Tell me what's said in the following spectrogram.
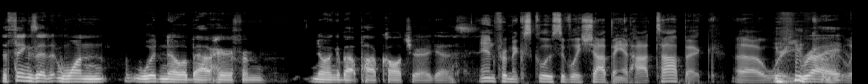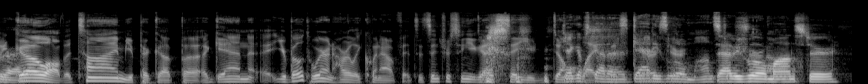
the things that one would know about her from knowing about pop culture, I guess. And from exclusively shopping at Hot Topic, uh, where you Right, currently right. go all the time. You pick up uh, again. uh, You're both wearing Harley Quinn outfits. It's interesting you guys say you don't Jacob's like got a this daddy's character. little monster. Daddy's little on. monster.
